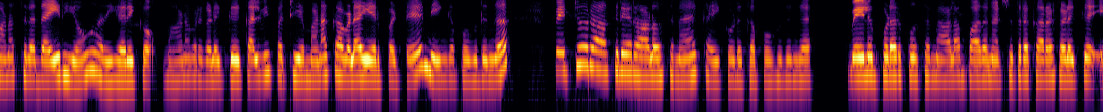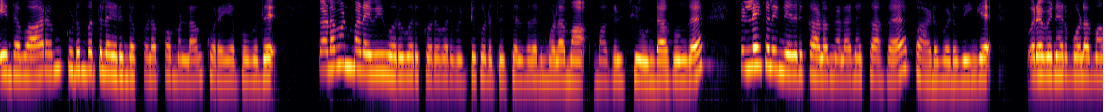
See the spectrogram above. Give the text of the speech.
மனசுல தைரியம் அதிகரிக்கும். மாணவர்களுக்கு கல்வி பற்றிய மனக்கவலை ஏற்பட்டு நீங்க போகுதுங்க. பெற்றோர் ஆசிரியர் ஆலோசனை கை கொடுக்க போகுதுங்க. மேலும் புடற்பூசம் நாலாம் பாத நட்சத்திரக்காரர்களுக்கு இந்த வாரம் குடும்பத்தில் இருந்த குழப்பமெல்லாம் குறைய போகுது. கணவன் மனைவி ஒருவருக்கொருவர் விட்டு கொடுத்து செல்வதன் மூலமா மகிழ்ச்சி உண்டாகுங்க. பிள்ளைகளின் எதிர்காலம் நலனுக்காக பாடுபடுவீங்க. உறவினர் மூலமா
